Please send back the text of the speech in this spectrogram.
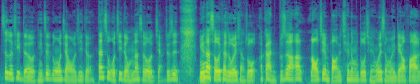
这个记得，你这个跟我讲，我记得。但是我记得我们那时候有讲，就是因为那时候一开始我也想说，啊干，不是啊啊，劳健保欠那么多钱，为什么一定要发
